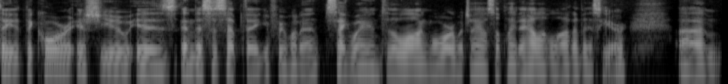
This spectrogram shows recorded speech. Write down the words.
the the core issue is, and this is something if we want to segue into the Long War, which I also played a hell of a lot of this year, um,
